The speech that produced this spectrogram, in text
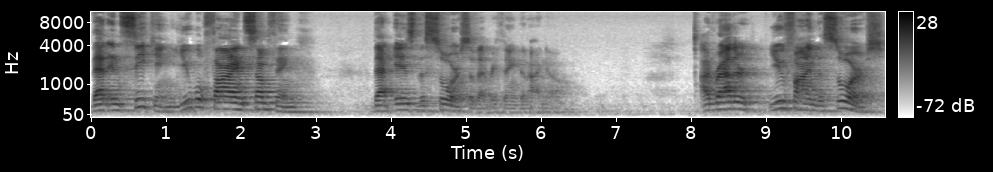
that in seeking, you will find something that is the source of everything that I know. I'd rather you find the source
